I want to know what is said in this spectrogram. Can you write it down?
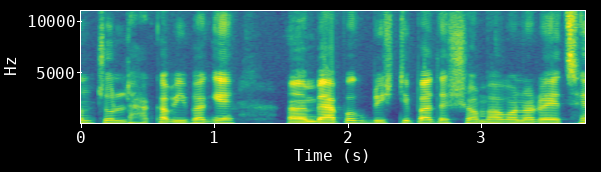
অঞ্চল ঢাকা বিভাগে ব্যাপক বৃষ্টিপাতের সম্ভাবনা রয়েছে।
